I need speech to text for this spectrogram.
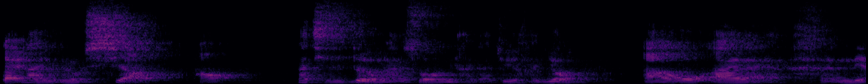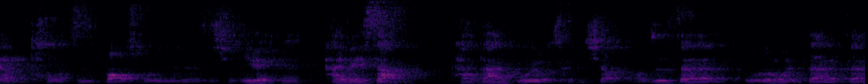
对，那有没有效？好，那其实对我们来说，你很难去用 ROI 来衡量投资报酬率这件事情，因为还没上，他当然不会有成效。我这是站在我认为站在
